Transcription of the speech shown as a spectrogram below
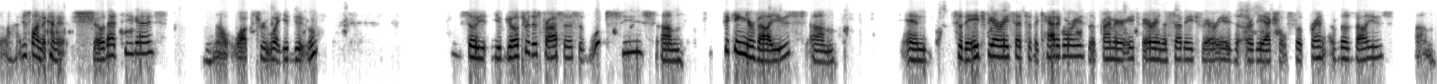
So I just wanted to kind of show that to you guys. And I'll walk through what you do. So you, you go through this process of whoopsies, um, picking your values. Um, and so the HVRA sets are the categories, the primary HVRA and the sub HVRAs are the actual footprint of those values. Um,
